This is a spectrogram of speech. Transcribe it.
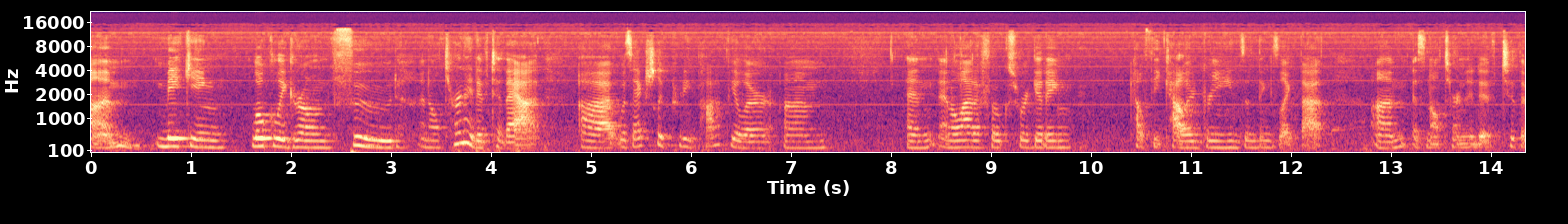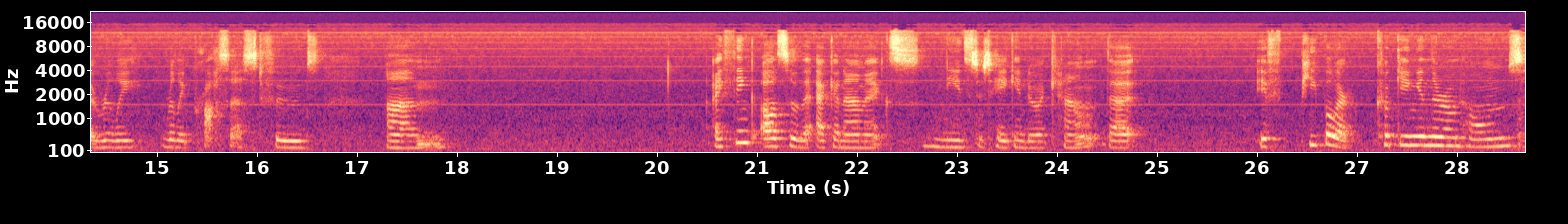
Um, making locally grown food an alternative to that uh, was actually pretty popular, um, and and a lot of folks were getting healthy collard greens and things like that um, as an alternative to the really really processed foods. Um, I think also the economics needs to take into account that if people are cooking in their own homes,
